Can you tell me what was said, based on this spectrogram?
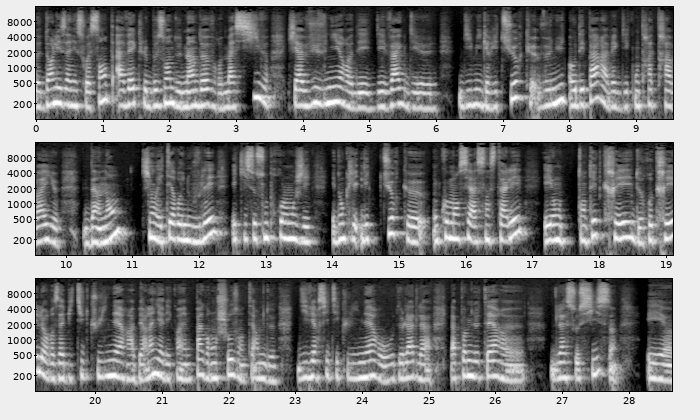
euh, dans les années 60 avec le besoin de main-d'œuvre massive qui a vu venir des, vagues d'immigrés turcs venus au départ avec des contrats de travail d'un an qui ont été renouvelés et qui se sont prolongés. Et donc les, Turcs euh, ont commencé à s'installer et ont tenté de créer, de recréer leurs habitudes culinaires. À Berlin, il n'y avait quand même pas grand-chose en termes de diversité culinaire au-delà de la, pomme de terre. Euh, de la saucisse. Et euh,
